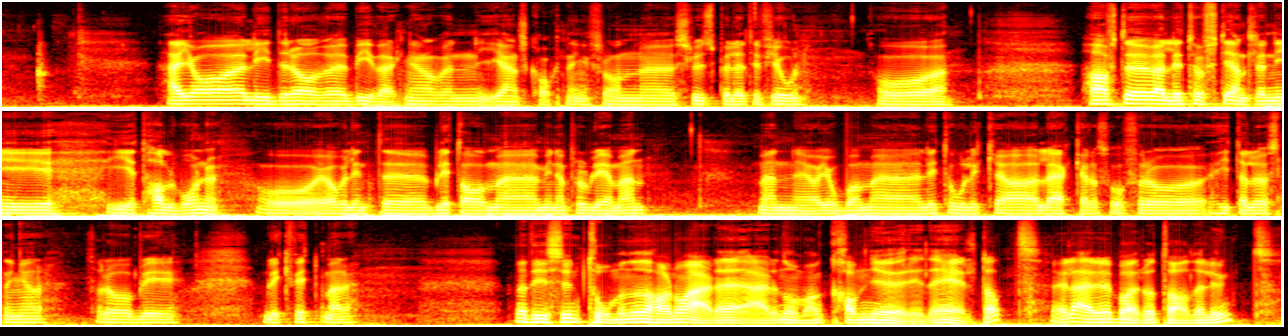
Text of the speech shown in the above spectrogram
Jeg lider av bivirkninger av en hjerneskakning fra sluttspillet i fjor. Og har hatt det veldig tøft egentlig i, i et halvår nå. Og jeg har vel ikke blitt av med mine problemer ennå. Men jeg jobber med litt ulike läkare så for å hitta løsninger for å bli, bli kvitt med det. Med de symptomene du har nå, er det, er det, noe man kan gjøre i det hele tatt? Eller er det bare å ta det lugnt?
